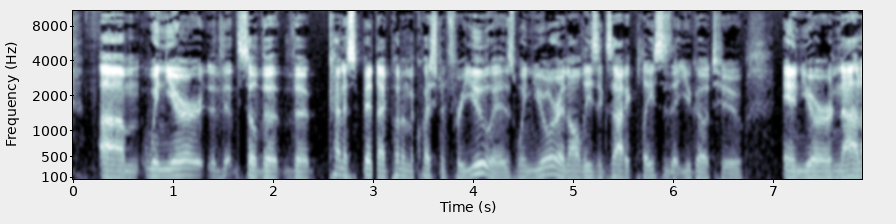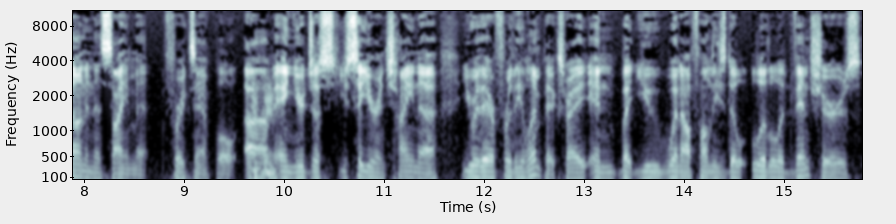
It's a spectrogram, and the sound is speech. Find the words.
um, when you're th- so the the kind of spin I put on the question for you is when you're in all these exotic places that you go to, and you're not on an assignment, for example, um, mm-hmm. and you're just you say you're in China, you were there for the Olympics, right? And but you went off on these little adventures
